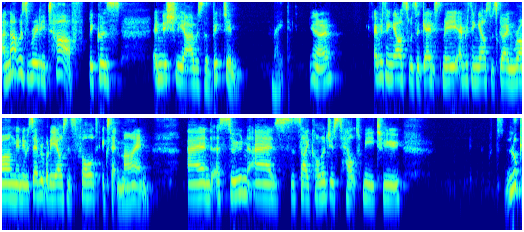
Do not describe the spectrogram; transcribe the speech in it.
And that was really tough because initially I was the victim Right. You know, everything else was against me, everything else was going wrong, and it was everybody else's fault except mine. And as soon as the psychologist helped me to look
